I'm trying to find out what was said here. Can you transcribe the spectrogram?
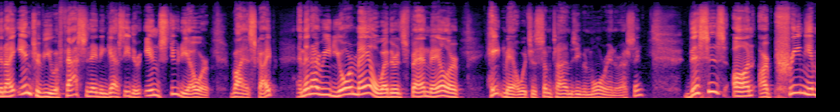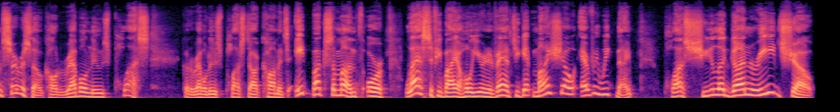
Then I interview a fascinating guest either in studio or via Skype. And then I read your mail, whether it's fan mail or hate mail, which is sometimes even more interesting. This is on our premium service, though, called Rebel News Plus. Go to rebelnewsplus.com. It's eight bucks a month or less if you buy a whole year in advance. You get my show every weeknight, plus Sheila Gunn Reid's show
